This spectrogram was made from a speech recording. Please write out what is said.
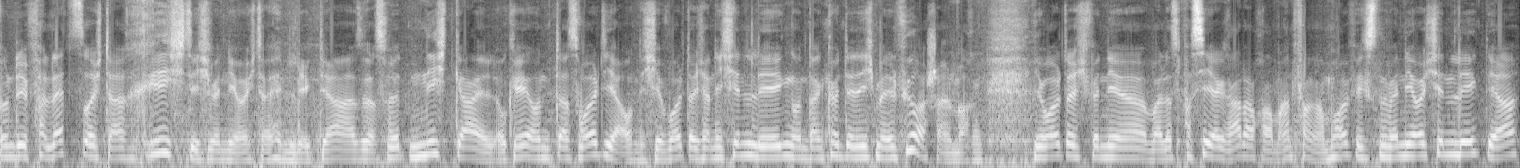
Und ihr verletzt euch da richtig, wenn ihr euch da hinlegt. Ja, also das wird nicht geil, okay? Und das wollt ihr auch nicht. Ihr wollt euch ja nicht hinlegen und dann könnt ihr nicht mehr den Führerschein machen. Ihr wollt euch, wenn ihr, weil das passiert ja gerade auch am Anfang am häufigsten, wenn ihr euch hinlegt, ja,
